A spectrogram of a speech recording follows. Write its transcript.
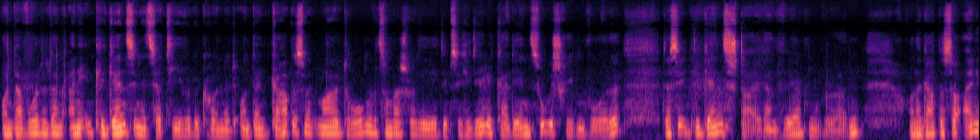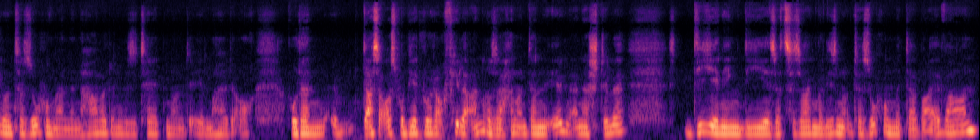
und da wurde dann eine Intelligenzinitiative gegründet. Und dann gab es mit mal Drogen, wie zum Beispiel die, die Psychedelika, denen zugeschrieben wurde, dass sie intelligenzsteigernd wirken würden. Und dann gab es so einige Untersuchungen an den Harvard-Universitäten und eben halt auch, wo dann äh, das ausprobiert wurde, auch viele andere Sachen. Und dann in irgendeiner Stelle diejenigen, die sozusagen bei diesen Untersuchungen mit dabei waren,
